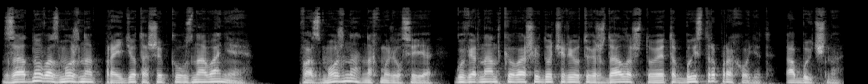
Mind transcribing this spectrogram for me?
Заодно, возможно, пройдет ошибка узнавания. «Возможно», — нахмурился я, — «гувернантка вашей дочери утверждала, что это быстро проходит. Обычно».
